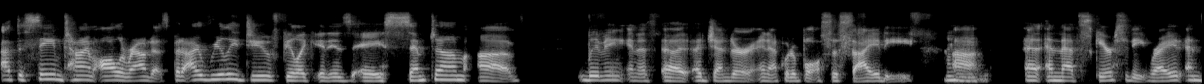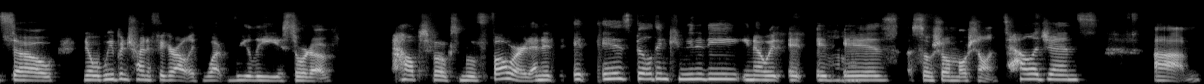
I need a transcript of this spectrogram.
at the same time all around us. But I really do feel like it is a symptom of living in a, a, a gender inequitable society mm-hmm. um, and, and that scarcity right and so you know we've been trying to figure out like what really sort of helps folks move forward and it it is building community you know it it, it mm-hmm. is social emotional intelligence um,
